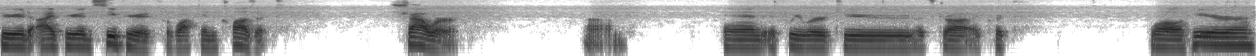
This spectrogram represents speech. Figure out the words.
period, I period, C period for walk-in closet. Shower. Um, and if we were to, let's draw a quick wall here.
